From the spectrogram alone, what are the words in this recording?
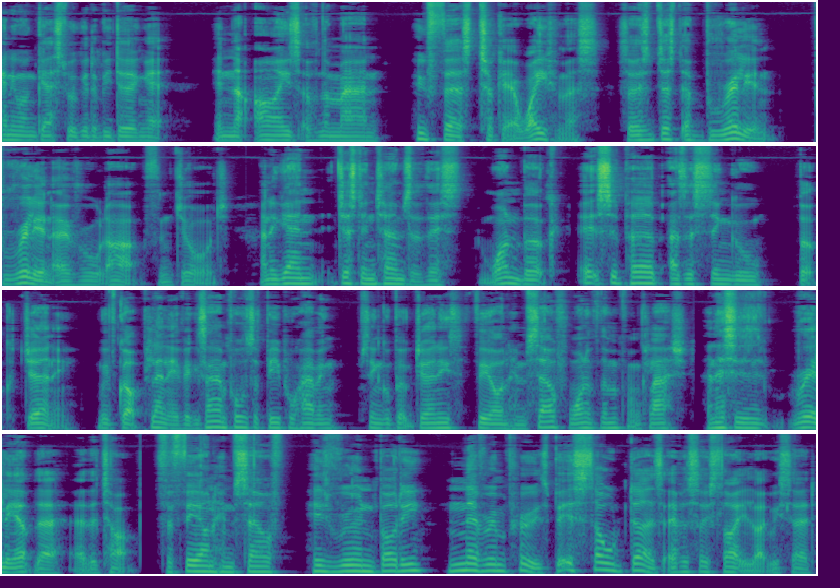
anyone guessed we're going to be doing it in the eyes of the man who first took it away from us. So it's just a brilliant, brilliant overall arc from George. And again, just in terms of this one book, it's superb as a single book journey. We've got plenty of examples of people having single book journeys. Theon himself, one of them from Clash, and this is really up there at the top. For Theon himself, his ruined body never improves, but his soul does ever so slightly, like we said.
